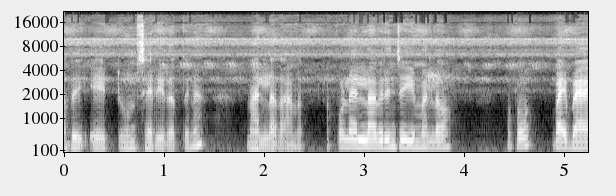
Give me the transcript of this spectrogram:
അത് ഏറ്റവും ശരീരത്തിന് നല്ലതാണ്. അപ്പോൾ എല്ലാവരും ചെയ്യുമല്ലോ. അപ്പോൾ ബൈ ബൈ.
